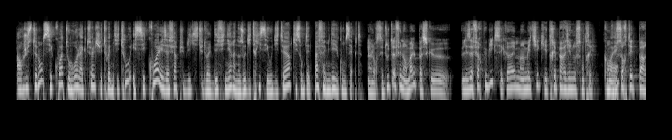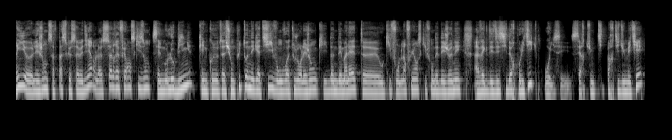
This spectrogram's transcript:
Alors justement, c'est quoi ton rôle actuel chez 22 et c'est quoi les affaires publiques si tu dois le définir à nos auditrices et auditeurs qui sont peut-être pas familiers du concept? Alors c'est tout à fait normal parce que les affaires publiques, c'est quand même un métier qui est très parisiano-centré. Quand vous sortez de Paris, euh, les gens ne savent pas ce que ça veut dire. La seule référence qu'ils ont, c'est le mot lobbying, qui a une connotation plutôt négative. On voit toujours les gens qui donnent des mallettes euh, ou qui font de l'influence, qui font des déjeuners avec des décideurs politiques. Oui, c'est certes une petite partie du métier,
